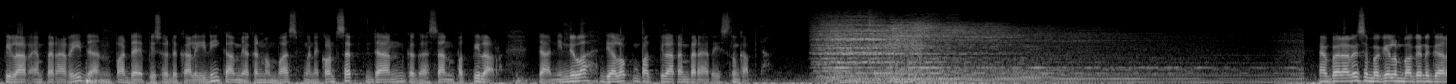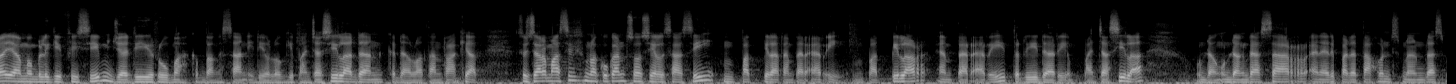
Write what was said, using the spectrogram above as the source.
pilar MPR RI dan pada episode kali ini kami akan membahas mengenai konsep dan gagasan 4 pilar. Dan inilah dialog 4 pilar MPR RI selengkapnya. MPR RI sebagai lembaga negara yang memiliki visi menjadi rumah kebangsaan ideologi Pancasila dan kedaulatan rakyat. Secara masif melakukan sosialisasi empat pilar MPR RI. Empat pilar MPR RI terdiri dari Pancasila, Undang-Undang Dasar NRI pada tahun 1945,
